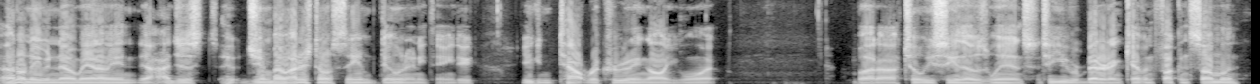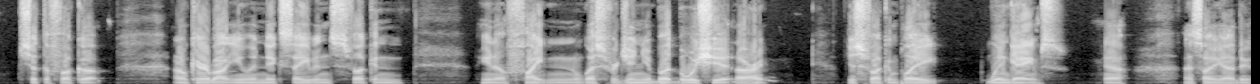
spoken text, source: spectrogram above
I don't even know, man. I mean, I just Jimbo. I just don't see him doing anything, dude. You can tout recruiting all you want, but uh, until we see those wins, until you were better than Kevin fucking Sumlin, shut the fuck up. I don't care about you and Nick Saban's fucking, you know, fighting West Virginia butt boy shit. All right, just fucking play, win games. Yeah, that's all you gotta do.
